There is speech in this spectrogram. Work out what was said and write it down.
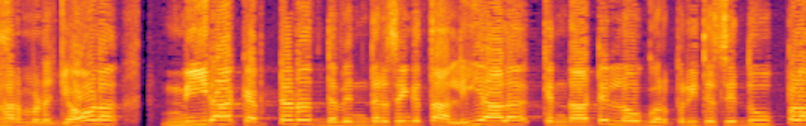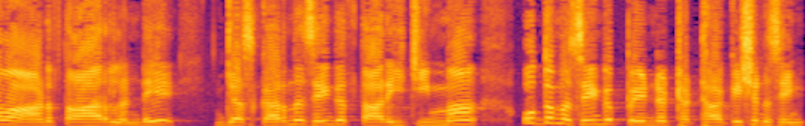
ਹਰਮਨ ਜੌਲ, ਮੀਰਾ ਕੈਪਟਨ ਦਵਿੰਦਰ ਸਿੰਘ ਢਾਲੀਵਾਲ ਕਿੰਦਾ ਢਿੱਲੋਂ, ਗੁਰਪ੍ਰੀਤ ਸਿੱਧੂ, ਭਲਵਾਨ ਤਾਰ ਲੰਡੇ, ਜਸਕਰਨ ਸਿੰਘ, ਤਾਰੀ ਚੀਮਾ ਉਦਮ ਸਿੰਘ, ਪਿੰਡ ਠੱਠਾ ਕਿਸ਼ਨ ਸਿੰਘ।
